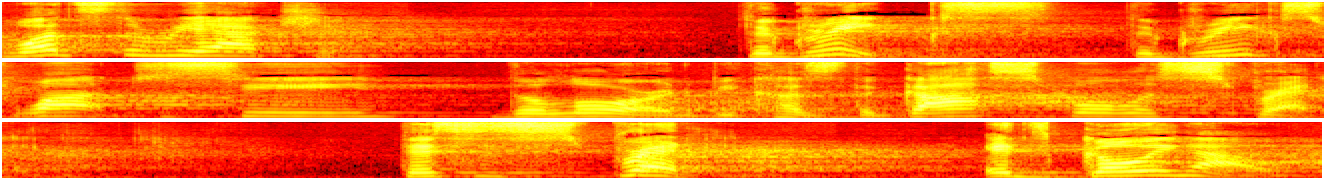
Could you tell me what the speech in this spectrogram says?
what's the reaction? The Greeks. The Greeks want to see the Lord because the gospel is spreading. This is spreading, it's going out.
